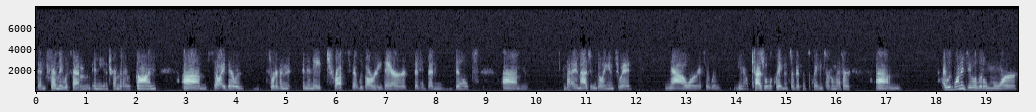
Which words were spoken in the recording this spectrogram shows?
been friendly with them in the interim that I was gone. Um, so I, there was sort of an, an innate trust that was already there that had been built. Um, but I imagine going into it now, or if it was, you know, casual acquaintance or business acquaintance or whomever, um, I would want to do a little more,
